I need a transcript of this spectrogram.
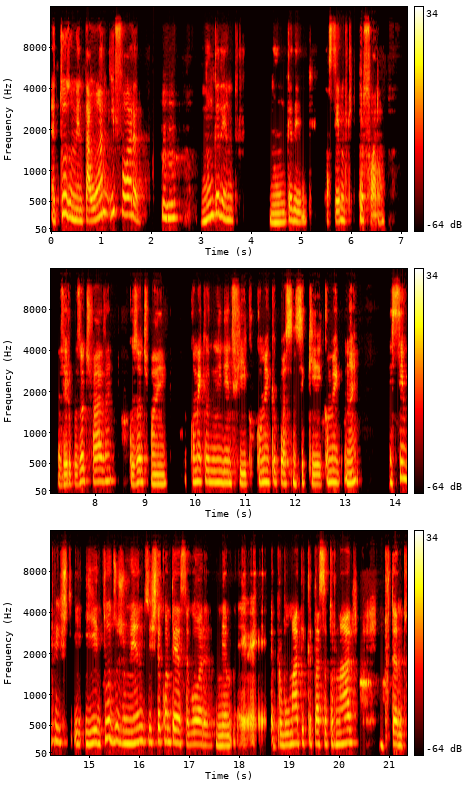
a todo momento está on e fora, uhum. nunca dentro, nunca dentro, está sempre para fora, a ver o que os outros fazem, o que os outros põem, como é que eu me identifico, como é que eu posso não sei o quê, como é que, não é? É sempre isto, e, e, em todos os momentos isto acontece agora, é, é, a problemática está-se a tornar, portanto,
